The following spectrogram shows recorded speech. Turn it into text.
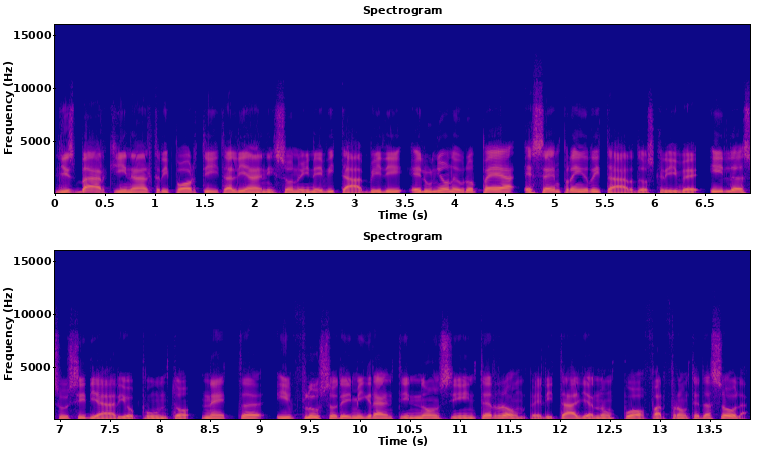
gli sbarchi in altri porti italiani sono inevitabili e l'Unione Europea è sempre in ritardo, scrive il sussidiario.net. Il flusso dei migranti non si interrompe, l'Italia non può far fronte da sola.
